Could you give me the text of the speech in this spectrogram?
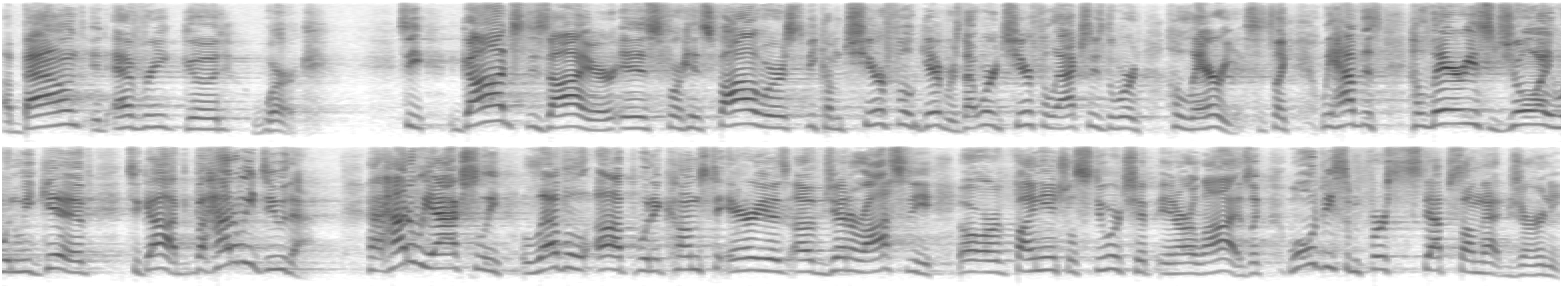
Abound in every good work. See, God's desire is for his followers to become cheerful givers. That word cheerful actually is the word hilarious. It's like we have this hilarious joy when we give to God. But how do we do that? How do we actually level up when it comes to areas of generosity or financial stewardship in our lives? Like, what would be some first steps on that journey?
